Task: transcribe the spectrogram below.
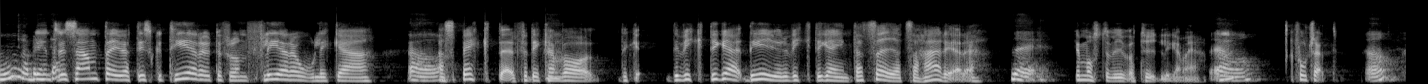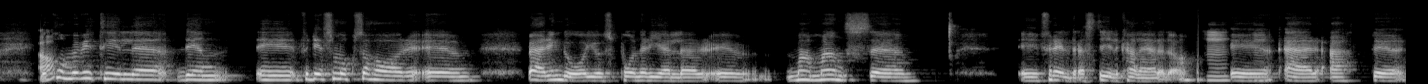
mm, det intressanta är ju att diskutera utifrån flera olika ja, aspekter. För det kan vara... Det, det viktiga, det är ju det viktiga, inte att säga att så här är det. nej, Det måste vi vara tydliga med. Mm. ja, Fortsätt. ja. Då Ja. kommer vi till eh, den, för det som också har eh, bäring då just på när det gäller eh, mammans eh, eh, föräldrastil kallar jag det då. Mm. eh, Mm. är att eh,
